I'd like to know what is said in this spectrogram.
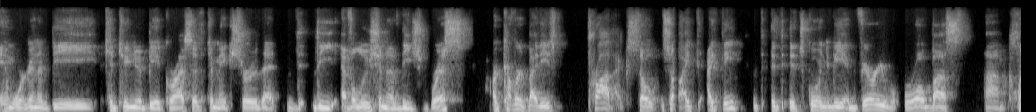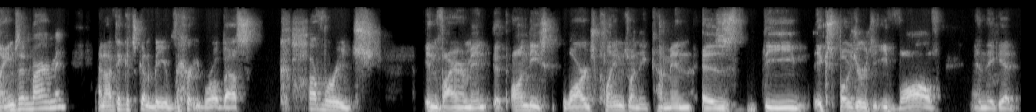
And we're going to be continue to be aggressive to make sure that th- the evolution of these risks are covered by these products. So, so I, I think it, it's going to be a very robust um, claims environment, and I think it's going to be a very robust coverage environment on these large claims when they come in as the exposures evolve and they get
